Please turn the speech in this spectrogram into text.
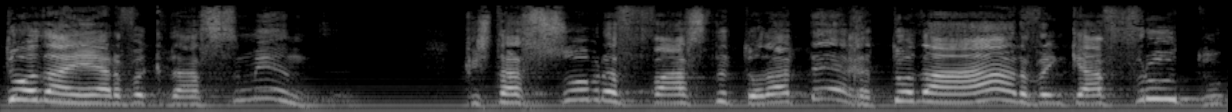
toda a erva que dá semente, que está sobre a face de toda a terra, toda a árvore em que há fruto,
